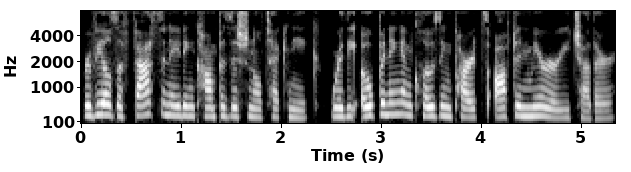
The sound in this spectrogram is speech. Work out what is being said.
reveals a fascinating compositional technique where the opening and closing parts often mirror each other,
